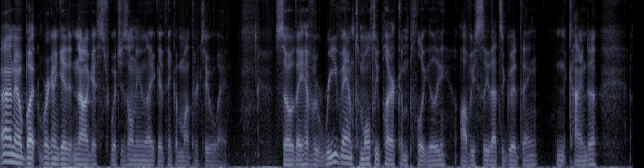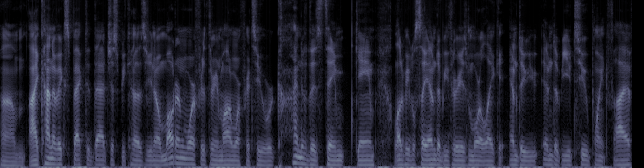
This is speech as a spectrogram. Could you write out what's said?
I don't know, but we're going to get it in August, which is only like, I think, a month or two away. So they have revamped multiplayer completely. Obviously, that's a good thing kinda. Um, I kind of expected that just because you know Modern Warfare 3 and Modern Warfare 2 were kind of the same game. A lot of people say MW3 is more like MW MW 2.5,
